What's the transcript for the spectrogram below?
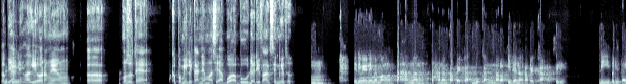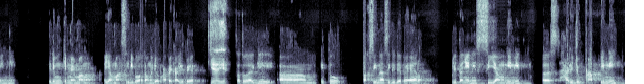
Lebih Jadi- aneh lagi orang yang eh maksudnya kepemilikannya masih abu-abu udah divaksin gitu. Hmm. Jadi ini memang tahanan, tahanan KPK bukan narapidana KPK sih di berita ini. Jadi mungkin memang yang masih di bawah tanggung jawab KPK gitu ya. Iya, yeah, iya. Yeah. Satu lagi um, itu vaksinasi di DPR. Beritanya ini siang ini uh, hari Jumat ini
